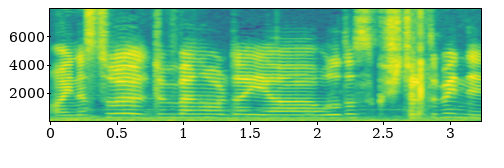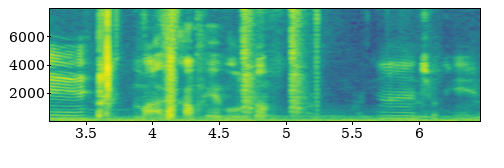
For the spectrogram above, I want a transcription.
Ay nasıl öldüm ben orada ya? Odada sıkıştırdı beni. Mavi kapıyı buldum. Ha, çok iyi.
